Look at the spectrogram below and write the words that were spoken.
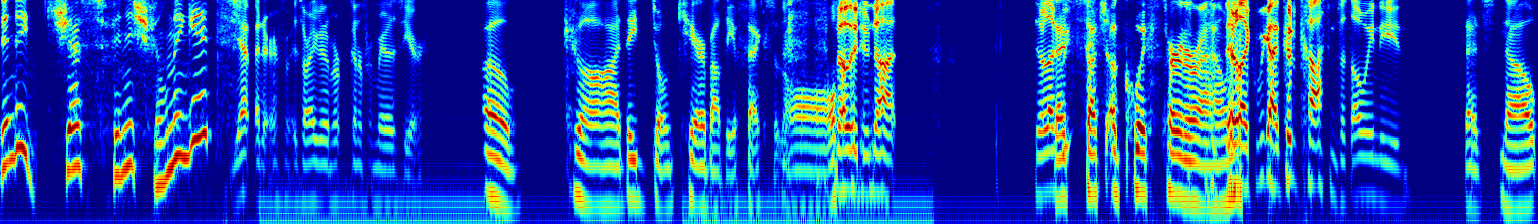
Didn't they just finish filming it? Yep, and it's already gonna, gonna premiere this year. Oh god, they don't care about the effects at all. No, they do not. They're like, That's such a quick turnaround. they're like, we got good costumes. That's all we need. That's no.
